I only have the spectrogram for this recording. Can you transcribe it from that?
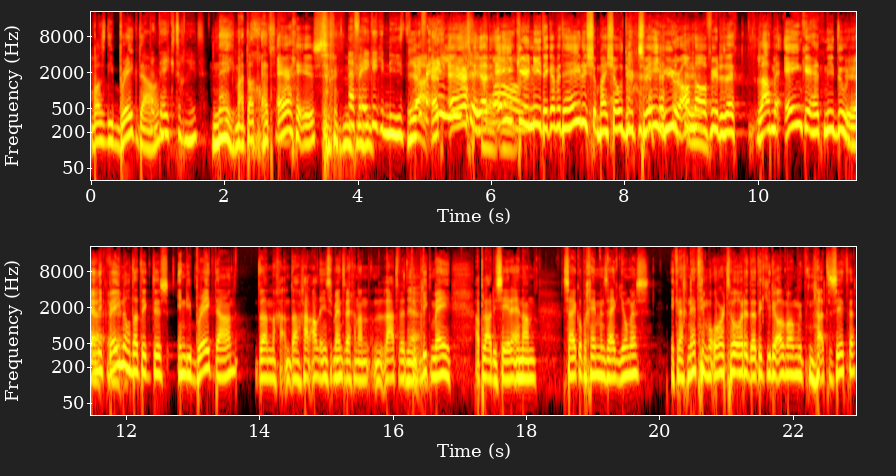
was die breakdown. Dat deed je toch niet? Nee, maar dat, het erge is. Even één keertje niet. Ja, Even het één erge, liedje. ja, het één keer niet. Ik heb het hele show, mijn show duurt twee uur, anderhalf uur. Dus echt, laat me één keer het niet doen. Ja, en ik weet ja. nog dat ik dus in die breakdown, dan, gaan- dan gaan alle instrumenten weg en dan laten we het Ja. publiek mee applaudisseren. En dan zei ik op een gegeven moment, zei ik, jongens, ik krijg net in mijn oor te horen dat ik jullie allemaal moet laten zitten.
